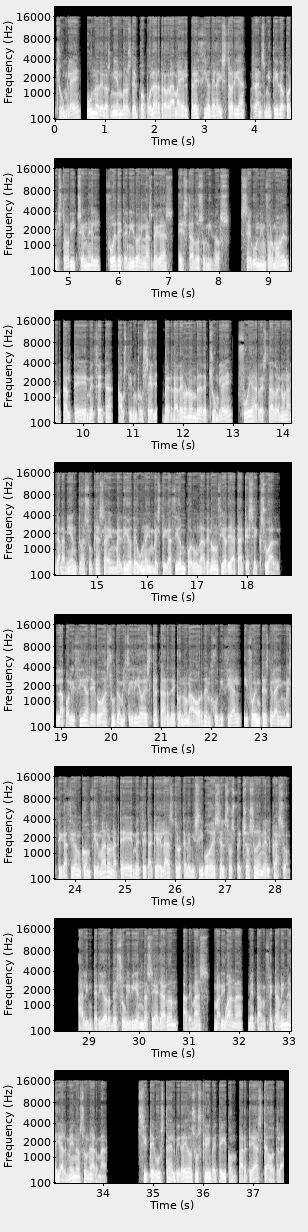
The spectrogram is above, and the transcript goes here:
Chumle, uno de los miembros del popular programa El Precio de la Historia, transmitido por History Channel, fue detenido en Las Vegas, Estados Unidos. Según informó el portal TMZ, Austin Russell, verdadero nombre de Chumle, fue arrestado en un allanamiento a su casa en medio de una investigación por una denuncia de ataque sexual. La policía llegó a su domicilio esta tarde con una orden judicial y fuentes de la investigación confirmaron a TMZ que el astro televisivo es el sospechoso en el caso. Al interior de su vivienda se hallaron, además, marihuana, metanfetamina y al menos un arma. Si te gusta el video suscríbete y comparte hasta otra.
